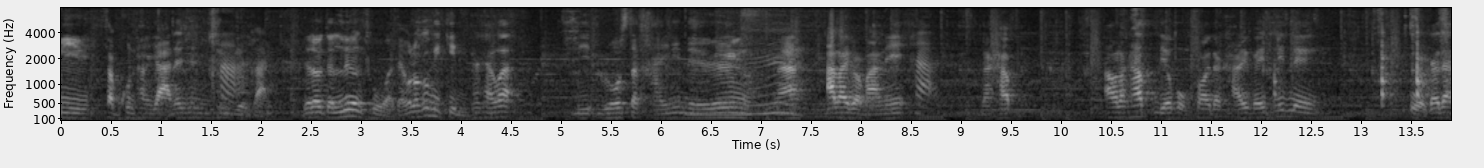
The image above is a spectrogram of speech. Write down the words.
มีสรรพคุณทางยาได้เช่นค่ะเดียวกัน เดี๋ยวเราจะเลือกถั่ว แต่ว่าเราก็มีกลิ่นคล้ายๆว่ามีโรสตะไคร้นิดนึงนะอะไรประมาณนี้ค่ะนะครับ เอาละครับ เดี๋ยวผมซอยตะไคร้ไว้นิดนึงถั่วก็ได้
